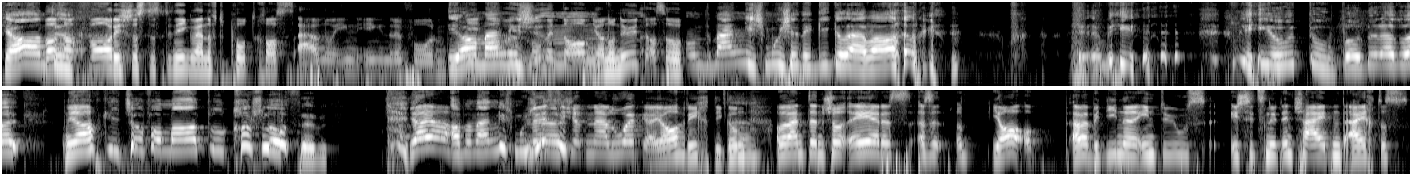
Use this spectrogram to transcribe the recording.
Ja, Was äh, auch Gefahr ist, dass das dann irgendwann auf den Podcasts auch noch in irgendeiner Form Ja, gibt, manchmal, momentan mm, ja noch nicht, also... und manchmal musst du den Giggle auch anschauen. wie, wie YouTube, oder? Also, weißt, Ja, es gibt schon Formate, die du kannst hören ja, ja. Aber manchmal musst du... Müsstest ja dann auch schauen, ja, richtig. Und, Aber wenn dann schon eher ein, also, ja, ob- aber bei deinen Interviews ist es jetzt nicht entscheidend, eigentlich das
